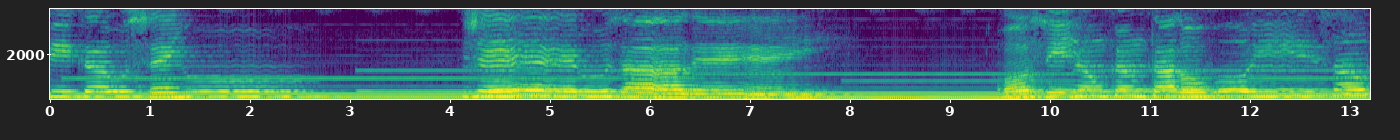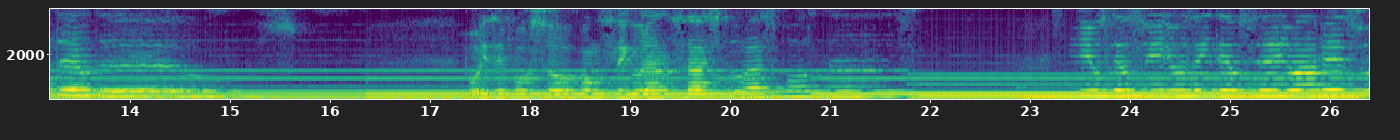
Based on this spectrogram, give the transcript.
Glorifica o Senhor, Jerusalém. Ó Sião, canta louvores ao teu Deus, pois reforçou com segurança as tuas portas e os teus filhos em teu seio abençoou.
